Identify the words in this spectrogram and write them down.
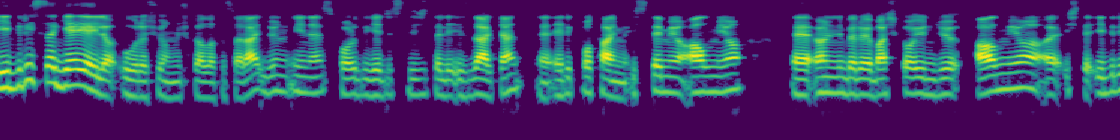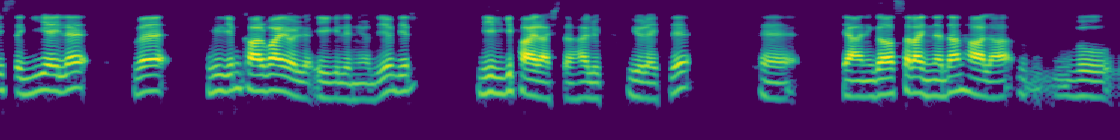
İdrissa Geye ile uğraşıyormuş Galatasaray. Dün yine Spor Gecesi Dijital'i izlerken e, Erik Botheim'i istemiyor, almıyor e, ön libero'ya başka oyuncu almıyor. E, işte Idrissa Gueye ile ve William Carvalho ile ilgileniyor diye bir bilgi paylaştı Haluk Yürekli. E, yani Galatasaray neden hala bu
